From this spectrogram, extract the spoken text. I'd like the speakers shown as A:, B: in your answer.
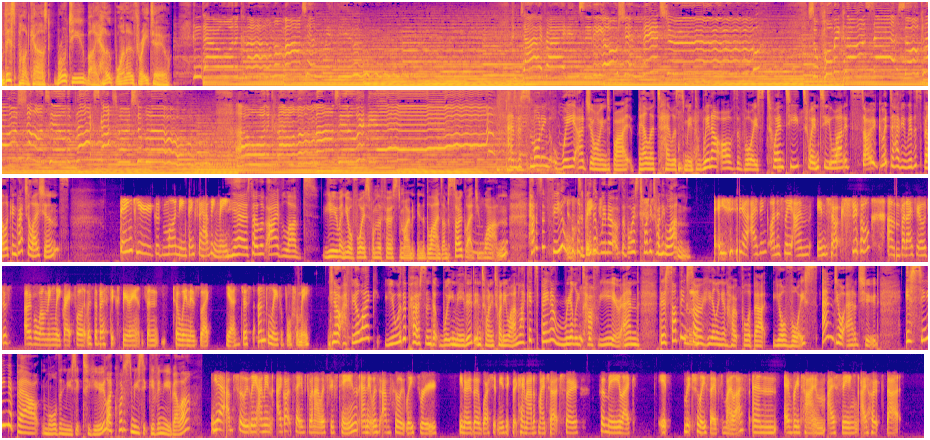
A: This podcast brought to you by Hope 1032.
B: And
C: this morning we are joined by Bella Taylor Smith, winner of The Voice 2021. It's so good to have you with us, Bella. Congratulations.
D: Thank you. Good morning. Thanks for having me.
C: Yeah, so look, I've loved you and your voice from the first moment in the blinds. I'm so glad you won. How does it feel to be the winner of The Voice 2021?
D: yeah, I think honestly I'm in shock still, um, but I feel just overwhelmingly grateful. It was the best experience, and to win is like, yeah, just unbelievable for me.
C: You know, I feel like you were the person that we needed in 2021. Like it's been a really tough year and there's something so mm-hmm. healing and hopeful about your voice and your attitude. Is singing about more than music to you? Like what has music given you, Bella?
D: Yeah, absolutely. I mean, I got saved when I was 15, and it was absolutely through, you know, the worship music that came out of my church. So for me, like, it literally saved my life. And every time I sing, I hope that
